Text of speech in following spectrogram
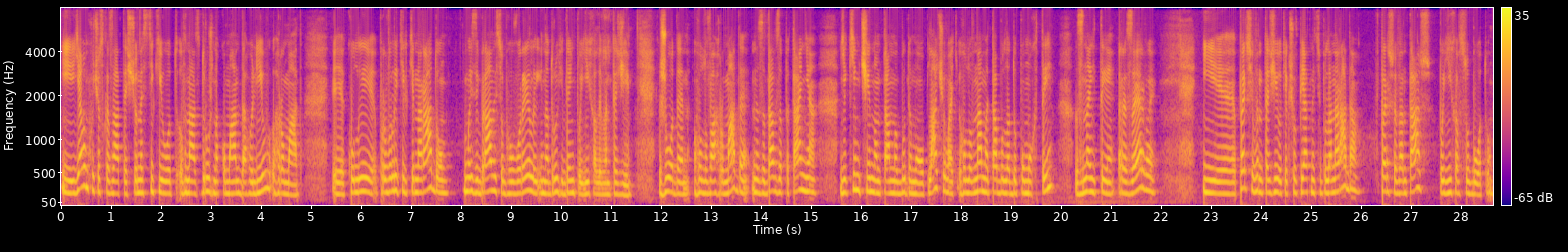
І я вам хочу сказати, що настільки от в нас дружна команда голів громад, е, коли провели тільки нараду. Ми зібрались, обговорили і на другий день поїхали вантажі. Жоден голова громади не задав запитання, яким чином там ми будемо оплачувати. Головна мета була допомогти знайти резерви. І перші вантажі, от якщо в п'ятницю була нарада, в перший вантаж поїхав в суботу.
